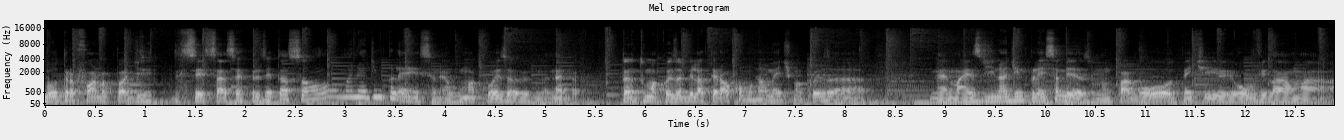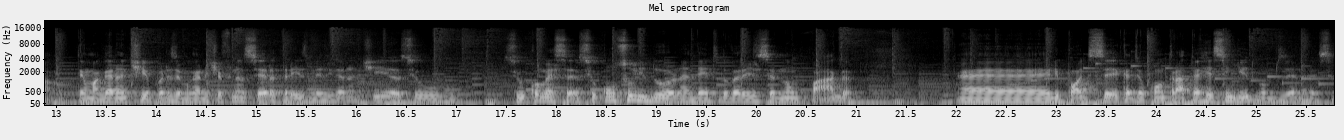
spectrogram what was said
outra forma que pode cessar essa representação uma inadimplência, né? Alguma coisa, né? tanto uma coisa bilateral como realmente uma coisa né, mais de inadimplência mesmo. Não pagou, a gente houve lá uma tem uma garantia, por exemplo, garantia financeira, três meses de garantia. Se o se o, comerci, se o consumidor, né, dentro do varejo não paga, é, ele pode ser, quer dizer, o contrato é rescindido, vamos dizer, né? Esse,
